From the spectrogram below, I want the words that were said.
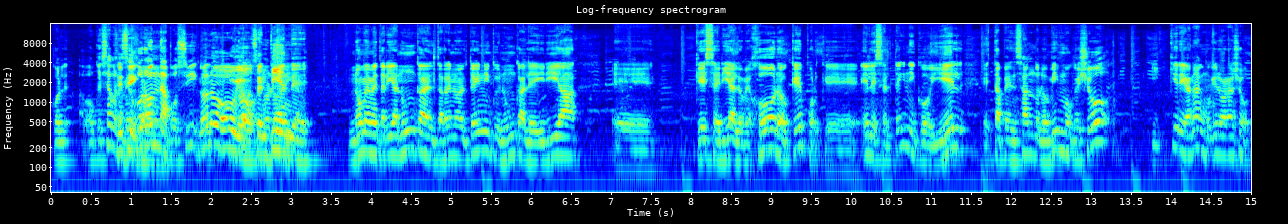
con- aunque sea con Sí, la sí, mejor onda posible. No, no, obvio, se entiende. No me metería nunca en el terreno del técnico y nunca le diría eh, qué sería lo mejor o qué, porque él es el técnico y él está pensando lo mismo que yo y quiere ganar como quiero ganar yo.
